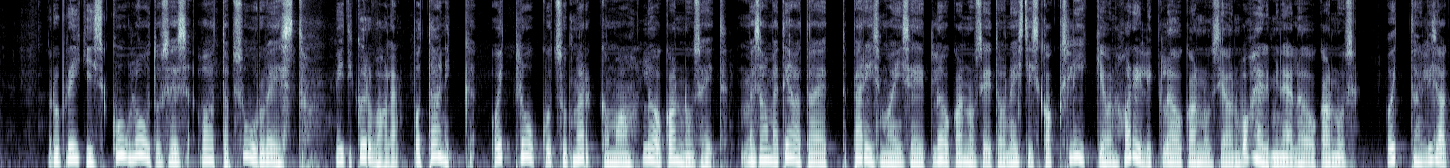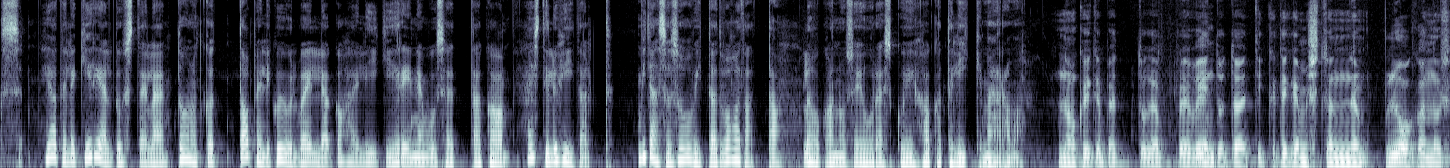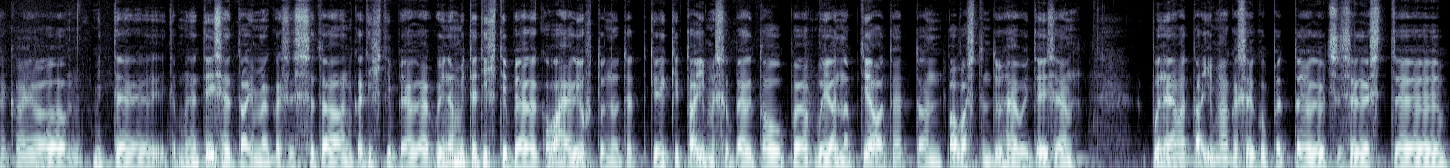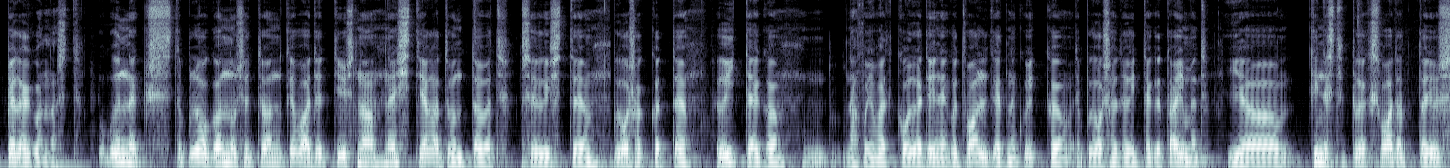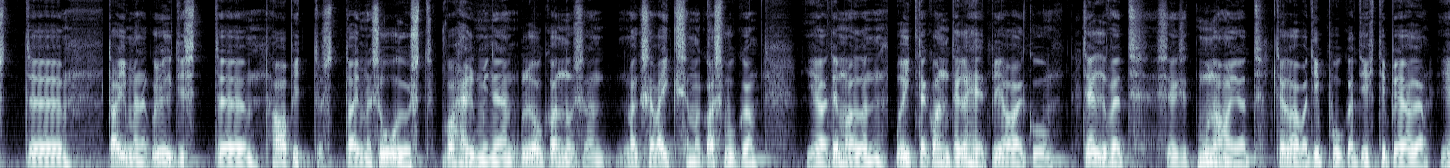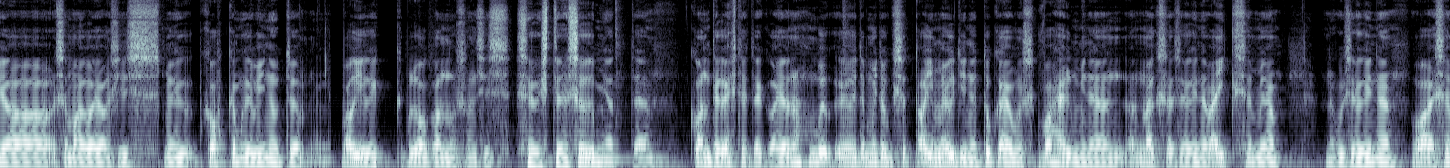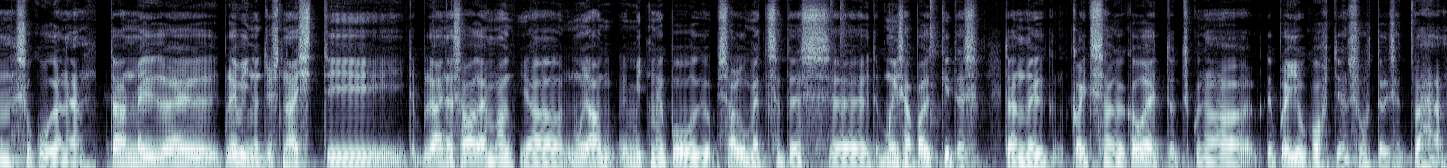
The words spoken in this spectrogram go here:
rubriigis Kuu looduses vaatab suurveest veidi kõrvale. botaanik Ott Luuk kutsub märkama lõokannuseid. me saame teada, et pärismaiseid lõokannuseid on Eestis kaks liiki, on harilik lõokannus ja on vaheline lõokannus. Ott on lisaks headele kirjeldustele toonud ka tabeli kujul välja kahe liigi erinevused, aga hästi lühidalt mida sa soovitad vaadata lõokannuse juures, kui hakata liiki määrama? no kõigepealt tuleb veenduda, et ikka tegemist on lõokannusega ja mitte mõne teise taimega, sest seda on ka tihtipeale või noh, mitte tihtipeale, aga vahel juhtunud, et keegi taimesõber toob või annab teada, et ta on avastanud ühe või teise põneva taime, aga selgub, et ta ei ole üldse sellest äh, perekonnast. Õnneks lookannused on kevadeti üsna hästi äratuntavad selliste proosakate õitega, noh, võivad ka olla teinekord valged, nagu ikka proosade õitega taimed. Ja kindlasti tuleks vaadata just äh, taime nagu üldist äh, haabitust, taime suurust, vahelmine lookannus on märksa väiksema kasvuga ja temal on võitekanderehed peaaegu terved, sellised munajad, terava tipuga tihtipeale. Ja samal ajal siis meil rohkem levinud varilik põlvakannus on siis selliste sõrmjate kanderehtedega. Ja noh, muidugi see taime üldine tugevus, vahelmine on, on märksa selline väiksem ja nagu selline vaesem sugulane. ta on meil äh, levinud üsna hästi Lääne-Saaremaal ja mujal mitmel pool salumetsades, äh, mõisaparkides, ta on meil kaitse alla ka võetud, kuna raiukohti on suhteliselt vähe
